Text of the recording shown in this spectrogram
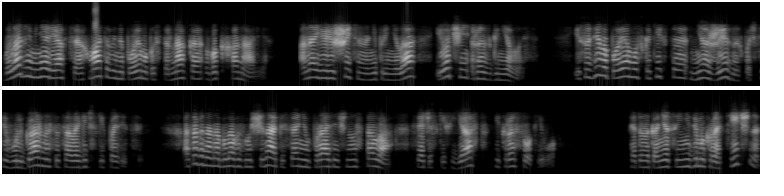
была для меня реакция Ахматовой на поэму Пастернака «Вакханалия». Она ее решительно не приняла и очень разгневалась. И судила поэму с каких-то неожиданных, почти вульгарно-социологических позиций. Особенно она была возмущена описанием праздничного стола, всяческих яств и красот его. Это, наконец, и не демократично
